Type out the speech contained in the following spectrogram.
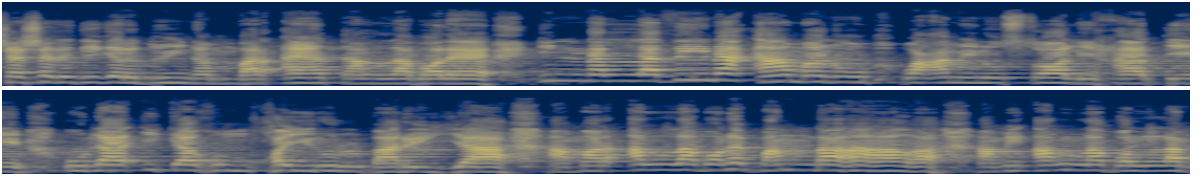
শেষের দিকের দুই নাম্বার আল্লাহ বলে, ইন্নাল্লাযীনা আমানু ওয়া আমিলুস সলিহাতি, উলাইকা হুম আমার আল্লাহ বলে, বান্দা, আমি আল্লাহ বললাম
